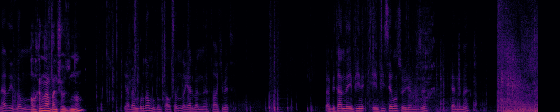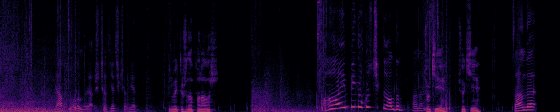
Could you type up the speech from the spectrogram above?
Neredeydi lan bunlar? Kalkanı nereden çözdün lan? Ya ben buradan buldum kalkanı da gel benimle takip et. Ben bir tane de MP, MP7 söylüyorum bize. Kendime. Ne yaptım oğlum böyle? Şu çatıya çık çatıya. Dur bekle şurada para var. Aha MP9 çıktı aldım. Ananı Çok iyi. Çok iyi. Sana da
